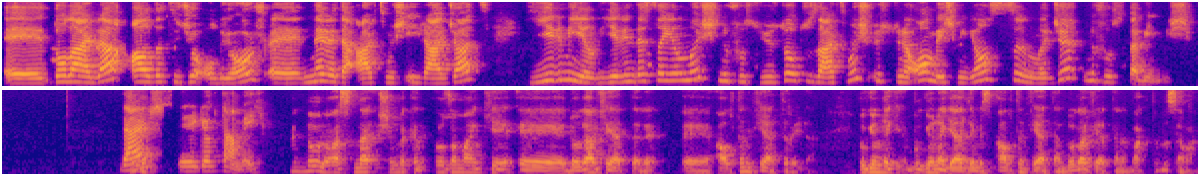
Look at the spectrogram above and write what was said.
e, dolarla aldatıcı oluyor. E, nerede artmış ihracat? 20 yıl yerinde sayılmış, nüfus %30 artmış, üstüne 15 milyon sığınmacı nüfus da binmiş. Der e, Gökten Bey. Doğru aslında şimdi bakın o zamanki e, dolar fiyatları e, altın fiyatlarıyla bugündeki bugüne geldiğimiz altın fiyatlarına dolar fiyatlarına baktığımız zaman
